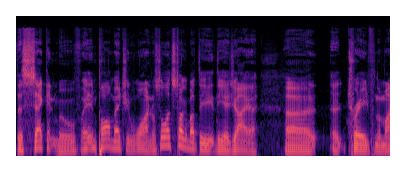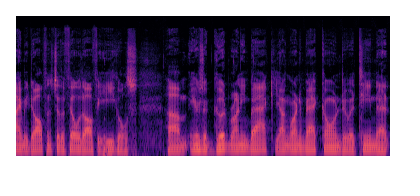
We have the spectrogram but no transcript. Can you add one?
The second move, and Paul mentioned one. So let's talk about the the Ajayi uh, uh, trade from the Miami Dolphins to the Philadelphia Eagles. Um, here's a good running back, young running back, going to a team that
